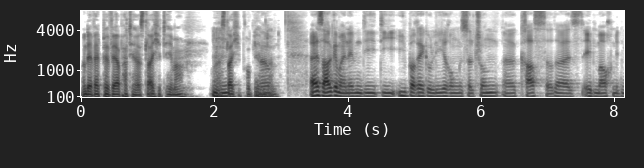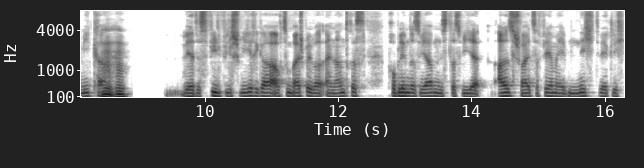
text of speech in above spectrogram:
Und der Wettbewerb hat ja das gleiche Thema. Das mhm. gleiche Problem genau. dann. Ja, ist allgemein eben die, die Überregulierung ist halt schon äh, krass, oder? Ist eben auch mit Mika. Mhm wird es viel, viel schwieriger. Auch zum Beispiel ein anderes Problem, das wir haben, ist, dass wir als Schweizer Firma eben nicht wirklich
